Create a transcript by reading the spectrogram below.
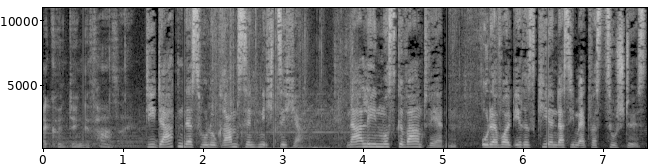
er könnte in Gefahr sein. Die Daten des Hologramms sind nicht sicher. Nalen muss gewarnt werden. Oder wollt ihr riskieren, dass ihm etwas zustößt?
